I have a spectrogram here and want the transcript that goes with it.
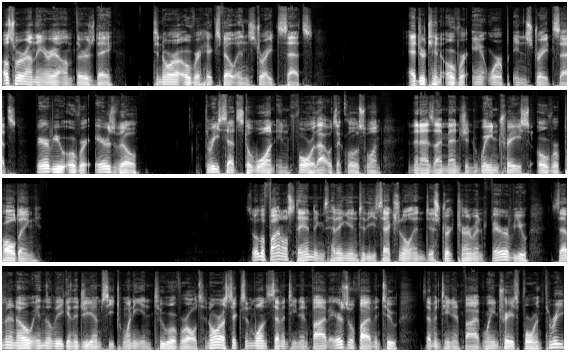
Elsewhere around the area on Thursday, Tinora over Hicksville in straight sets. Edgerton over Antwerp in straight sets. Fairview over Ayersville, three sets to one in four. That was a close one. And then, as I mentioned, Wayne Trace over Paulding. So the final standings heading into the sectional and district tournament: Fairview 7 and 0 in the league in the GMC, 20 and 2 overall. Tinora 6 and 1, 17 and 5. Ayersville 5 and 2, 17 and 5. Wayne Trace 4 and 3,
